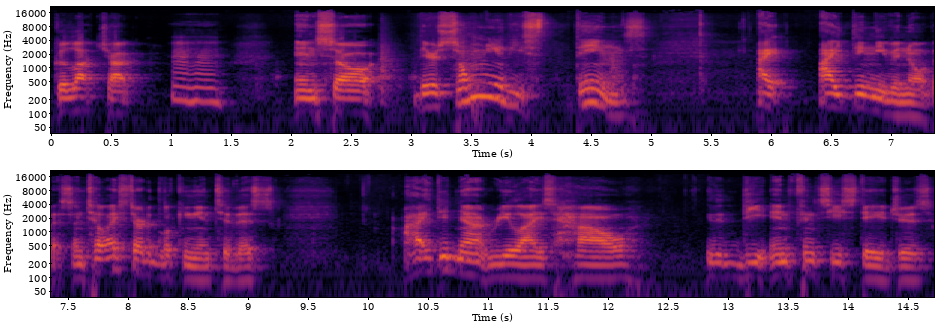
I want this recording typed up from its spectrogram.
Good luck, Chuck. Mm-hmm. And so there's so many of these things. I I didn't even know this until I started looking into this. I did not realize how the infancy stages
